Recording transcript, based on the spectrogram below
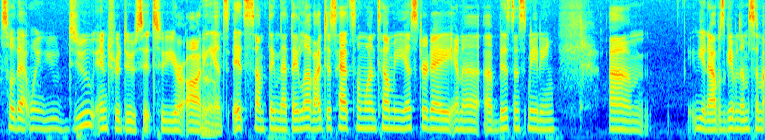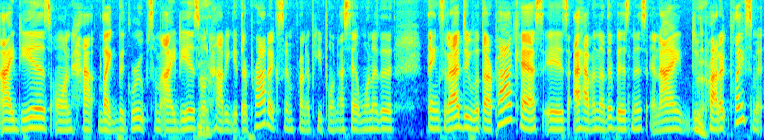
so that when you do introduce it to your audience, it's something that they love. I just had someone tell me yesterday in a, a business meeting, um, you know, I was giving them some ideas on how, like the group, some ideas on how to get their products in front of people. And I said, one of the things that I do with our podcast is I have another business and I do Yeah. product placement.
